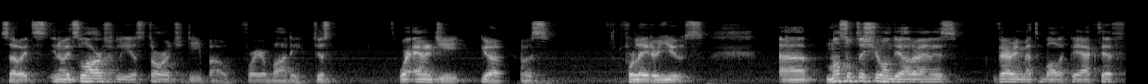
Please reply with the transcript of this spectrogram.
So it's you know it's largely a storage depot for your body, just where energy goes for later use. Uh, muscle tissue, on the other hand, is very metabolically active.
